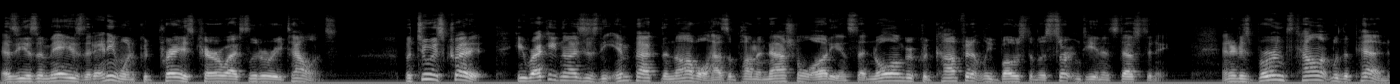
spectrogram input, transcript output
as he is amazed that anyone could praise Kerouac's literary talents. But to his credit, he recognizes the impact the novel has upon a national audience that no longer could confidently boast of a certainty in its destiny. And it is Burns' talent with the pen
